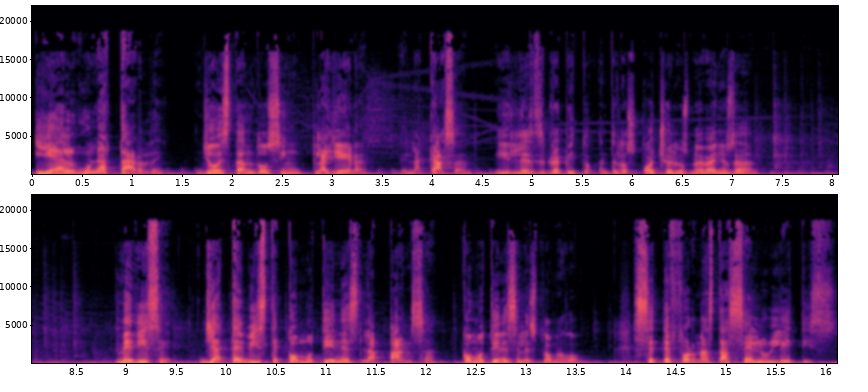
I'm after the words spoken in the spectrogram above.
Y alguna tarde, yo estando sin playera en la casa, y les repito, entre los 8 y los 9 años de edad, me dice, ¿ya te viste cómo tienes la panza? ¿Cómo tienes el estómago? Se te forma hasta celulitis.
